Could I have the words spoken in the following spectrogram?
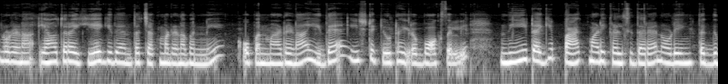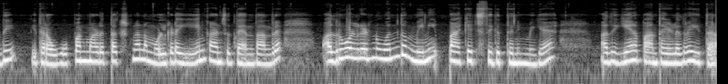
ನೋಡೋಣ ಯಾವ ಥರ ಹೇಗಿದೆ ಅಂತ ಚೆಕ್ ಮಾಡೋಣ ಬನ್ನಿ. ಓಪನ್ ಮಾಡೋಣ. ಇದೆ ಇಷ್ಟು ಕ್ಯೂಟಾಗಿರೋ ಬಾಕ್ಸಲ್ಲಿ ನೀಟಾಗಿ ಪ್ಯಾಕ್ ಮಾಡಿ ಕಳಿಸಿದ್ದಾರೆ. ನೋಡಿ, ಹಿಂಗೆ ತೆಗ್ದು ಈ ಥರ ಓಪನ್ ಮಾಡಿದ ತಕ್ಷಣ ನಮ್ಮ ಒಳಗಡೆ ಏನು ಕಾಣಿಸುತ್ತೆ ಅಂತ ಅಂದರೆ, ಅದ್ರ ಒಳಗಡೆ ಒಂದು ಮಿನಿ ಪ್ಯಾಕೇಜ್ ಸಿಗುತ್ತೆ ನಿಮಗೆ. ಅದು ಏನಪ್ಪ ಅಂತ ಹೇಳಿದ್ರೆ ಈ ಥರ.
